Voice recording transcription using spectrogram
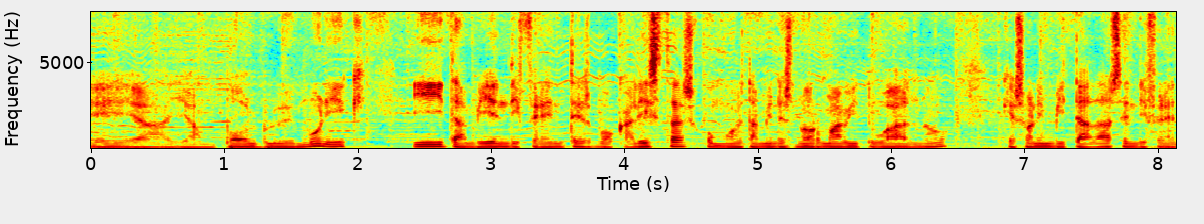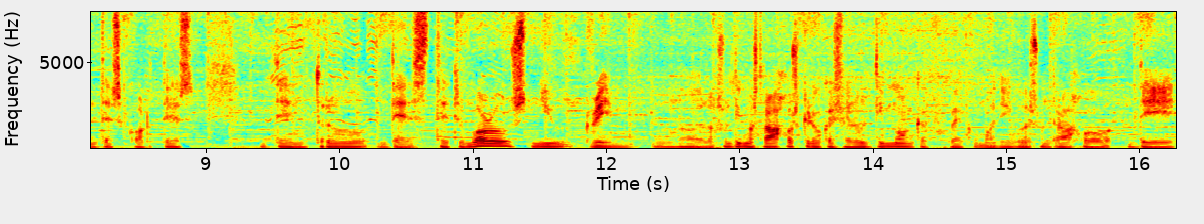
eh, a Jean-Paul Blue Munich, y también diferentes vocalistas, como también es norma habitual, ¿no? Que son invitadas en diferentes cortes dentro de este Tomorrow's New Dream. Uno de los últimos trabajos, creo que es el último, aunque fue, como digo, es un trabajo de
